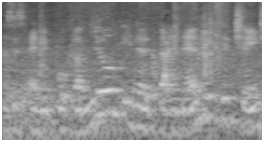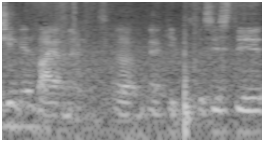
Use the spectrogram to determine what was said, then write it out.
dass es eine Programmierung in a dynamically changing environment gibt. Das ist die,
